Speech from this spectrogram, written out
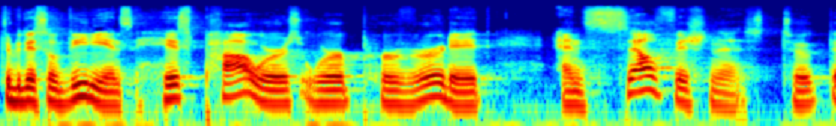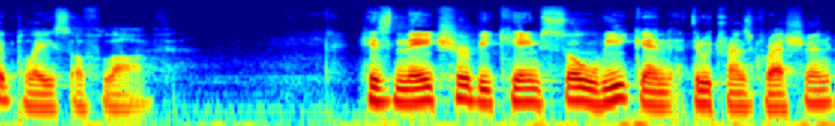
through disobedience, his powers were perverted and selfishness took the place of love. his nature became so weakened through transgression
